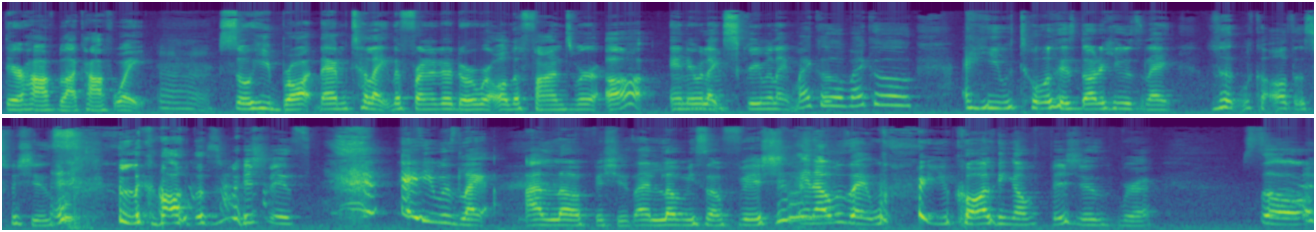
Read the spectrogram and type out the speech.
they're half black, half white. Uh-huh. So he brought them to like the front of the door where all the fans were up, and they were like screaming like Michael, Michael, and he told his daughter he was like, look, look at all those fishes, look at all those fishes, and he was like, I love fishes, I love me some fish, and I was like, why are you calling them fishes, bruh? So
